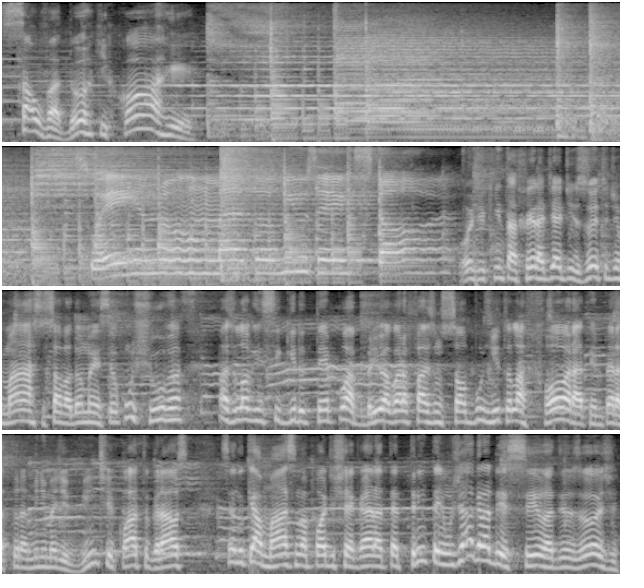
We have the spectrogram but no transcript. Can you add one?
Salvador que corre! Hoje, quinta-feira, dia 18 de março, Salvador amanheceu com chuva, mas logo em seguida o tempo abriu, agora faz um sol bonito lá fora, a temperatura mínima é de 24 graus sendo que a máxima pode chegar até 31. Já agradeceu a Deus hoje?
